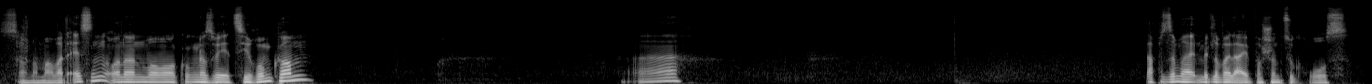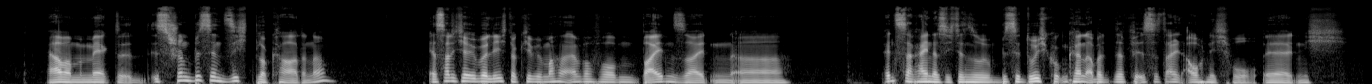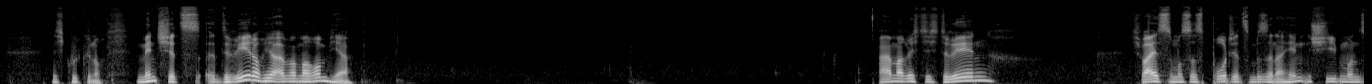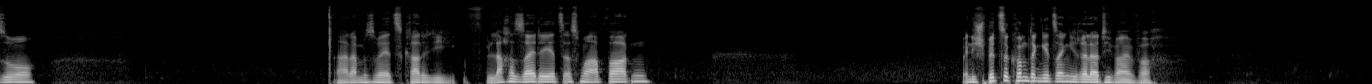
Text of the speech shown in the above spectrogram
So, nochmal was essen und dann wollen wir mal gucken, dass wir jetzt hier rumkommen. Ah. Dafür sind wir halt mittlerweile einfach schon zu groß. Ja, aber man merkt, äh, ist schon ein bisschen Sichtblockade, ne? Erst hatte ich ja überlegt, okay, wir machen einfach von beiden Seiten äh, Fenster rein, dass ich dann so ein bisschen durchgucken kann, aber dafür ist es halt auch nicht hoch, äh, nicht, nicht gut genug. Mensch, jetzt äh, dreh doch hier einfach mal rum hier. Einmal richtig drehen. Ich weiß, du musst das Brot jetzt ein bisschen nach hinten schieben und so. Ah, da müssen wir jetzt gerade die flache Seite jetzt erstmal abwarten. Wenn die Spitze kommt, dann geht es eigentlich relativ einfach.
